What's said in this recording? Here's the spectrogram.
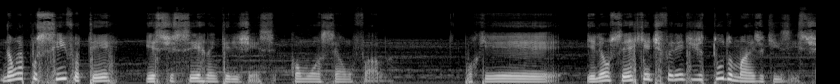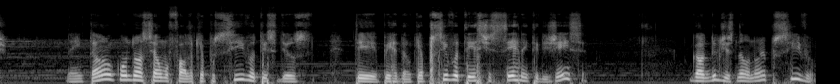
não é possível ter este ser na inteligência, como o Anselmo fala, porque ele é um ser que é diferente de tudo mais do que existe. Né? Então, quando o Anselmo fala que é possível ter esse Deus, ter, perdão, que é possível ter este ser na inteligência, Galileu diz: não, não é possível.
